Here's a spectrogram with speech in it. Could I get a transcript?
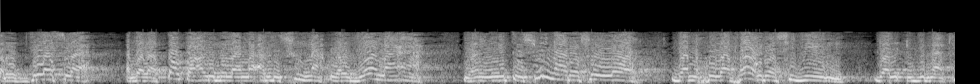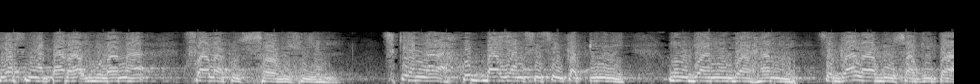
terjelaslah adalah tokoh ulama ahli sunnah wal jamaah yang itu sunnah Rasulullah dan khulafa rasyidin dan ijma kiasnya para ulama salafus solihin. Sekianlah khutbah yang sesingkat ini. Mudah-mudahan segala dosa kita,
